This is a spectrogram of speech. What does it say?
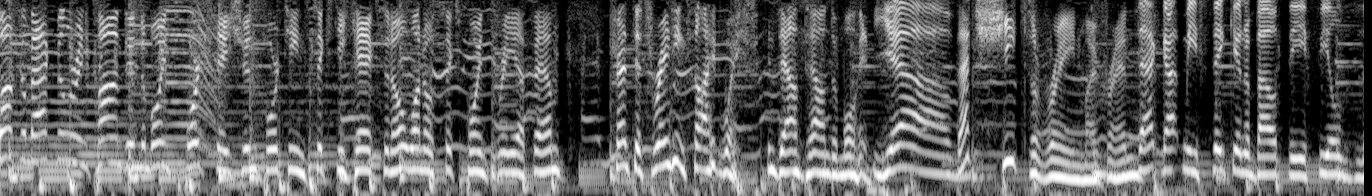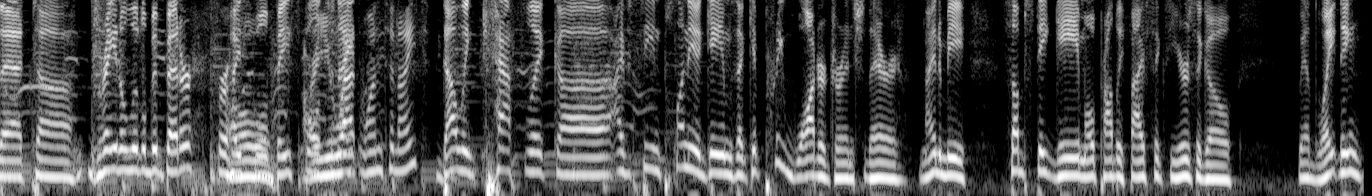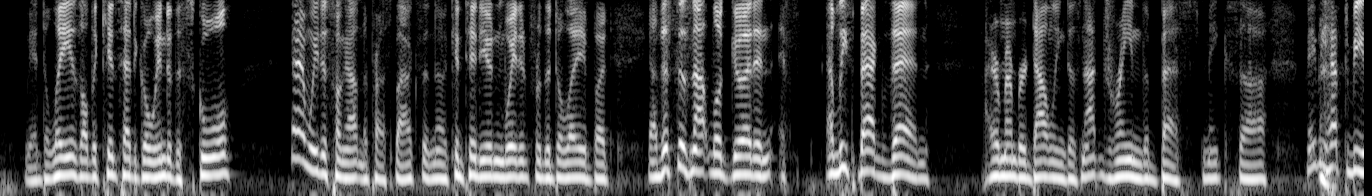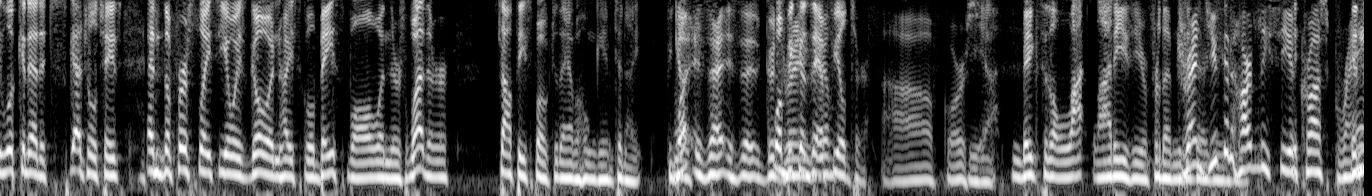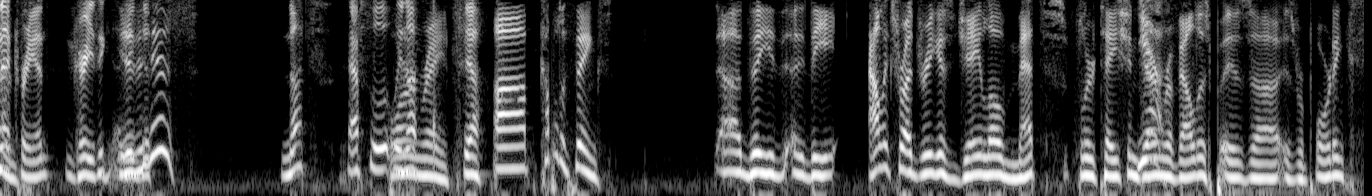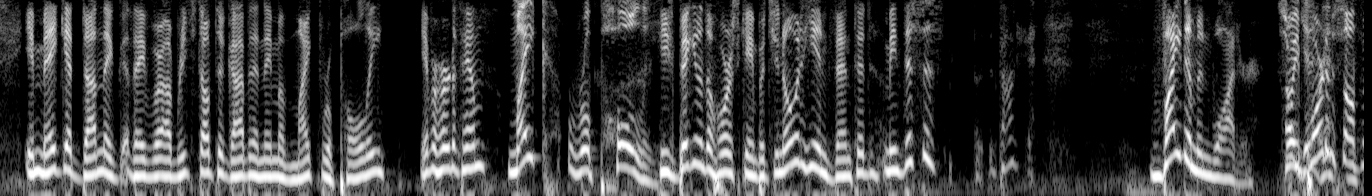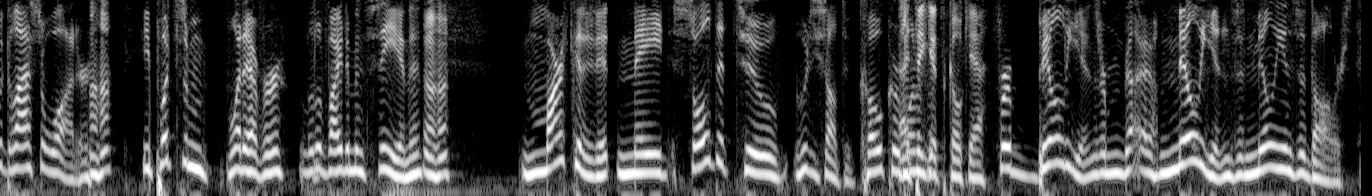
Welcome back. Miller and Condon, Des Moines Sports Station, 1460 KXNO, 106.3 FM. Trent, it's raining sideways in downtown Des Moines. Yeah, That's sheets of rain, my friend. that got me thinking about the fields that uh, drain a little bit better for high school Oh, baseball. Are you tonight. at one tonight? Dowling Catholic. Uh, I've seen plenty of games that get pretty water drenched there. Reminded me sub-state game. Oh, probably five six years ago. We had lightning. We had delays. All the kids had to go into the school, and we just hung out in the press box and uh, continued and waited for the delay. But yeah, this does not look good. And if, at least back then, I remember Dowling does not drain the best. Makes uh, maybe have to be looking at a schedule change. And the first place you always go in high school baseball when there's weather, Southeast Polk. Do they have a home game tonight? What, is that is it a good? well, because they have field turf. Ah, of course. Yeah, makes it a lot lot easier for them. to Trent, you can hardly see across Grand. Isn't that grand? Crazy. I It just is. Nuts. Absolutely Pouring nuts. rain. Yeah. A couple of things. Uh, the the Alex Rodriguez J Lo Mets flirtation. Yeah. Darren Rovell is is, uh, is reporting. It may get done. They've they've uh, reached out to a guy by the name of Mike Repole. You ever heard of him? Mike Repole. He's big into the horse game, but you know what he invented? I mean, this is talk, vitamin water. So Oh, he yeah, poured yeah. himself a glass of water. Uh-huh. He put some whatever, a little vitamin C in it. Uh-huh. Marketed it, made, sold it to who did he sell it to? Coke or I think it's Coke. Yeah. for billions or uh, millions and millions of dollars.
